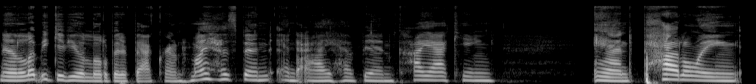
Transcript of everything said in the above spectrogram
Now, let me give you a little bit of background. My husband and I have been kayaking and paddling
